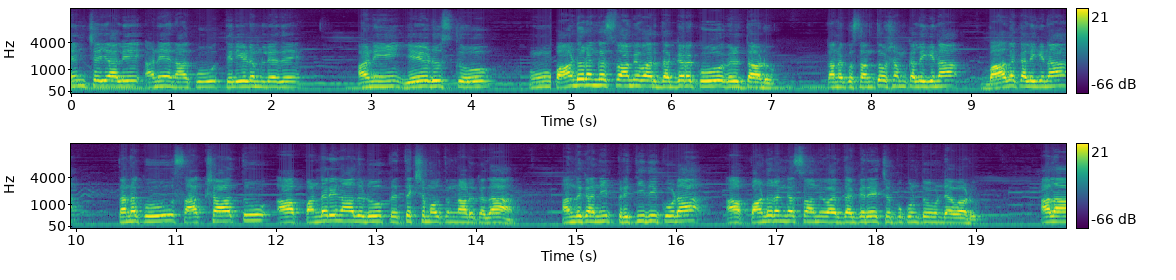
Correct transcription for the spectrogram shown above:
ఏం చెయ్యాలి అనే నాకు తెలియడం లేదే అని ఏడుస్తూ పాండురంగ స్వామి వారి దగ్గరకు వెళ్తాడు తనకు సంతోషం కలిగినా బాధ కలిగినా తనకు సాక్షాత్తు ఆ పండరినాథుడు ప్రత్యక్షమవుతున్నాడు కదా అందుకని ప్రతిదీ కూడా ఆ పాండురంగ స్వామి వారి దగ్గరే చెప్పుకుంటూ ఉండేవాడు అలా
